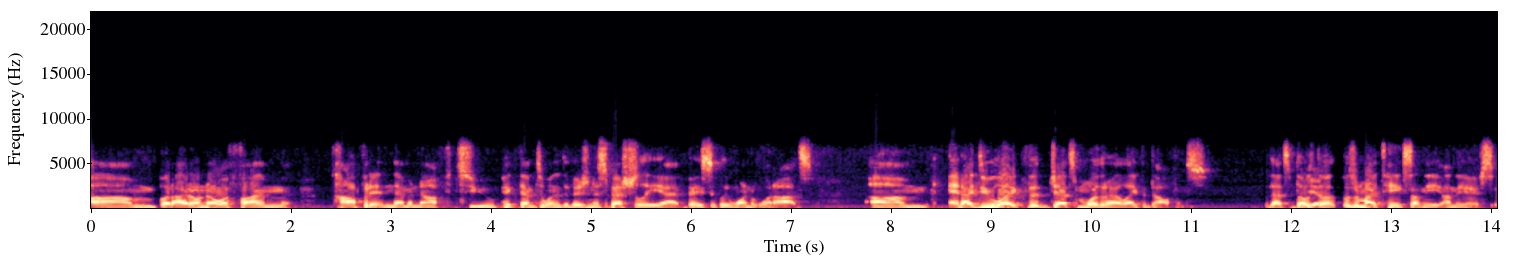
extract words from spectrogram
Um, but I don't know if I'm confident in them enough to pick them to win the division, especially at basically one to one odds. Um, and I do like the Jets more than I like the Dolphins. That's those yeah. those are my takes on the on the AFC.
